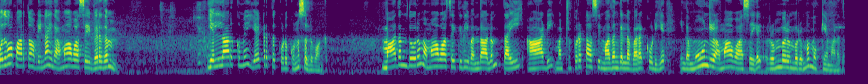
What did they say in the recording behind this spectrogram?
பொதுவாக பார்த்தோம் அப்படின்னா இந்த அமாவாசை விரதம் எல்லாருக்குமே ஏற்றத்தை கொடுக்கும்னு சொல்லுவாங்க. மாதந்தோறும் அமாவாசை திதி வந்தாலும் தை ஆடி மற்றும் புரட்டாசி மாதங்களில் வரக்கூடிய இந்த மூன்று அமாவாசைகள் ரொம்ப ரொம்ப ரொம்ப முக்கியமானது.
